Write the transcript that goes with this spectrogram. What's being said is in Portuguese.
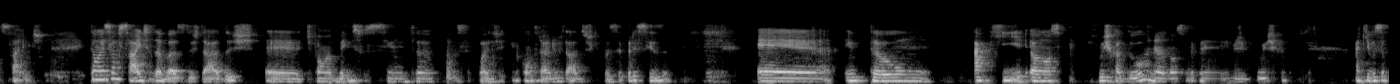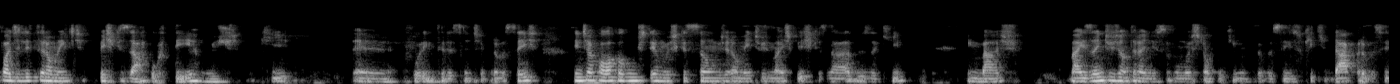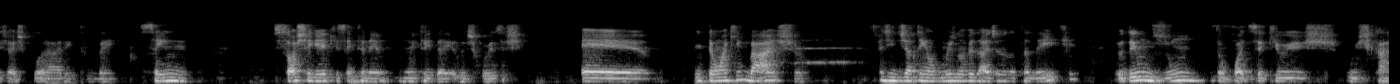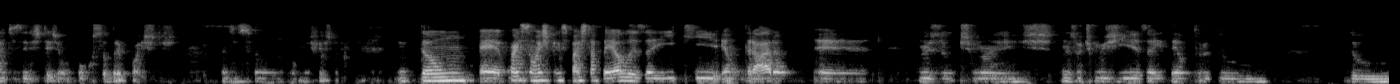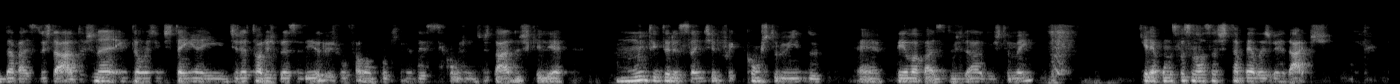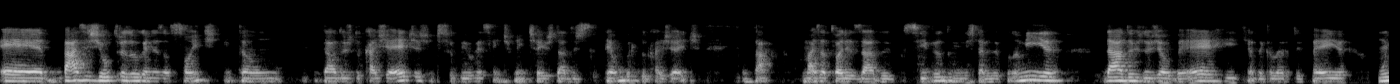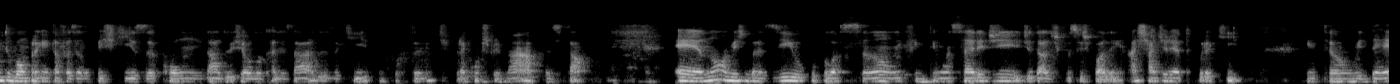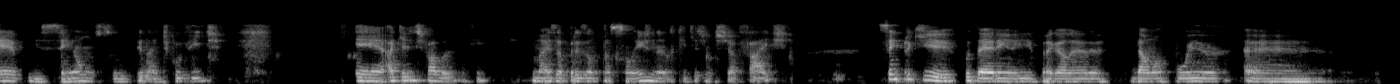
site. Então, esse é o site da base dos dados, é, de forma bem sucinta, você pode encontrar os dados que você precisa. É, então, aqui é o nosso buscador, né, o nosso mecanismo de busca. Aqui você pode literalmente pesquisar por termos que é, forem interessantes para vocês. A gente já coloca alguns termos que são geralmente os mais pesquisados aqui embaixo. Mas antes de entrar nisso, eu vou mostrar um pouquinho para vocês o que, que dá para vocês já explorarem também, sem só cheguei aqui sem ter muita ideia das coisas. É, então, aqui embaixo, a gente já tem algumas novidades no Data Lake. Eu dei um zoom, então pode ser que os, os cards eles estejam um pouco sobrepostos. Mas isso é uma questão. Então, é, quais são as principais tabelas aí que entraram é, nos, últimos, nos últimos dias aí dentro do, do, da base dos dados, né? Então, a gente tem aí diretórios brasileiros, vou falar um pouquinho desse conjunto de dados, que ele é muito interessante, ele foi construído é, pela base dos dados também, que ele é como se fossem nossas tabelas verdades. É, bases de outras organizações, então, dados do CAGED, a gente subiu recentemente aí os dados de setembro do CAGED, então tá mais atualizado possível, do Ministério da Economia, dados do GeoBR, que é da galera do IPEA, muito bom para quem está fazendo pesquisa com dados geolocalizados aqui, importante para construir mapas e tal. É, nomes no Brasil, população, enfim, tem uma série de, de dados que vocês podem achar direto por aqui. Então, IDEB, censo, PNAD Covid. É, aqui a gente fala, enfim, mais apresentações, né, do que, que a gente já faz. Sempre que puderem aí para a galera dar um apoio é,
